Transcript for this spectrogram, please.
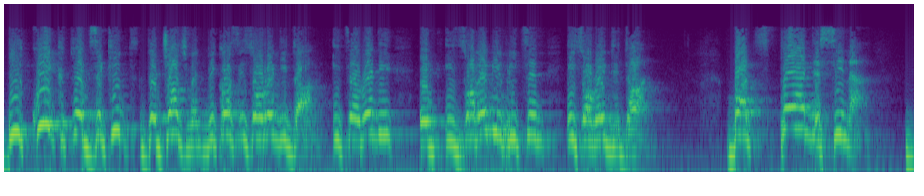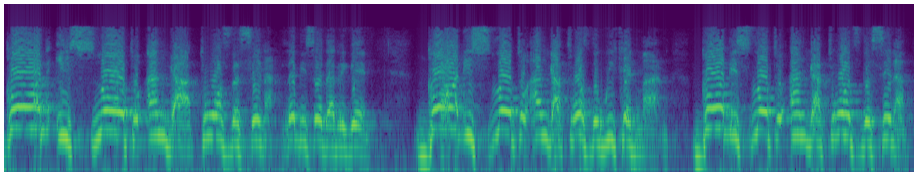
Be quick to execute the judgment because it's already done. It's already, it's already written, it's already done. But spare the sinner. God is slow to anger towards the sinner. Let me say that again. God is slow to anger towards the wicked man. God is slow to anger towards the sinner.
